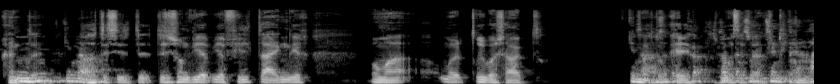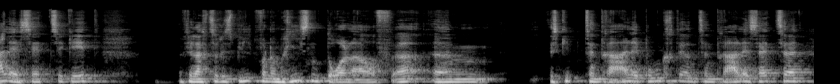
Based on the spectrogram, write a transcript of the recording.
könnte. Mhm, genau. Also das ist, das ist schon wie, wie ein Filter eigentlich, wo man mal drüber schaut. Genau, sagt, also okay, das muss so zentrale Sätze geht, vielleicht so das Bild von einem Riesentorlauf. Ja, ähm, es gibt zentrale Punkte und zentrale Sätze,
